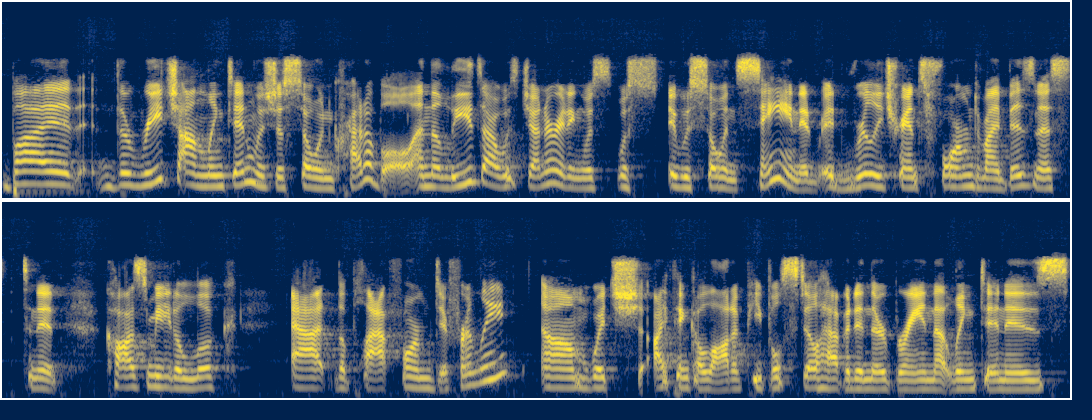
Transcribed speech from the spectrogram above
But the reach on LinkedIn was just so incredible, and the leads I was generating was was it was so insane. It it really transformed my business, and it caused me to look at the platform differently, um, which I think a lot of people still have it in their brain that LinkedIn is,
